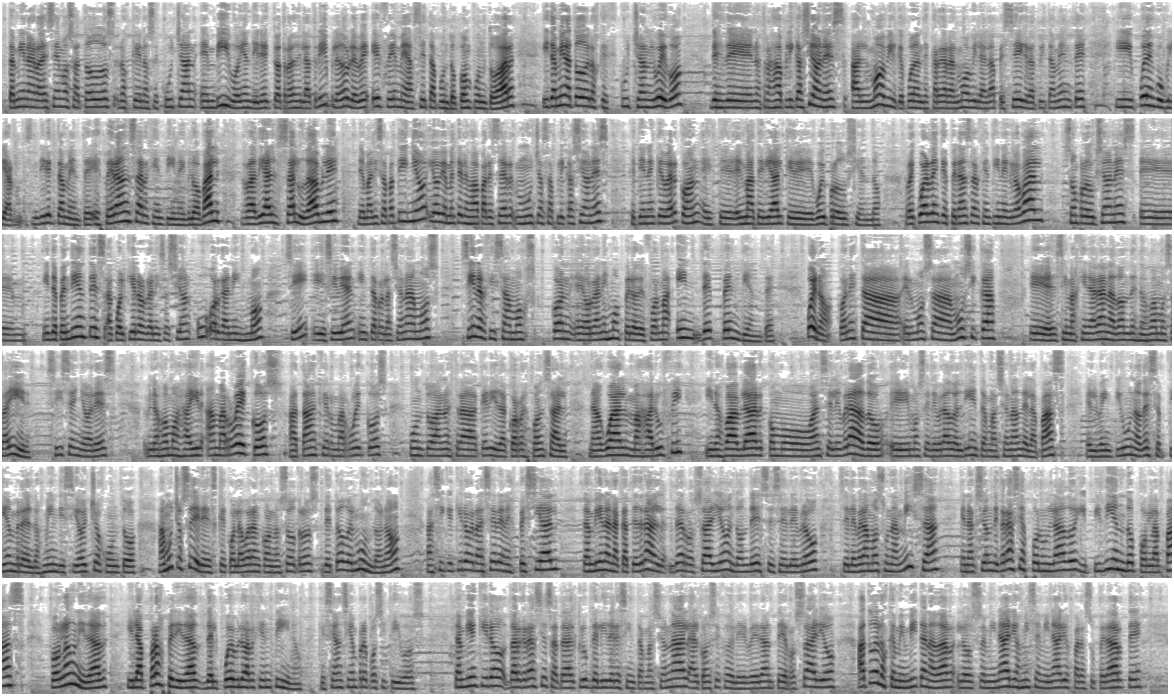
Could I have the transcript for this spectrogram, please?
También agradecemos a todos los que nos escuchan en vivo y en directo a través de la www.fmaz.com.ar y también a todos los que escuchan luego desde nuestras aplicaciones al móvil, que pueden descargar al móvil, al APC gratuitamente y pueden googlear directamente Esperanza Argentina y Global Radial Saludable de Marisa Patiño y obviamente les va a aparecer muchas aplicaciones que tienen que ver con este, el material que voy produciendo. Recuerden que Esperanza Argentina y Global son producciones eh, independientes a cualquier organización u organismo, ¿sí? Y si bien interrelacionamos, sinergizamos con eh, organismos, pero de forma independiente. Bueno, con esta hermosa música eh, se imaginarán a dónde nos vamos a ir. Sí, señores, nos vamos a ir a Marruecos, a Tánger, Marruecos, junto a nuestra querida corresponsal Nahual Maharufi y nos va a hablar cómo han celebrado, eh, hemos celebrado el Día Internacional de la Paz el 21 de septiembre del 2018 junto a muchos seres que colaboran con nosotros de todo el mundo, ¿no? Así que quiero agradecer en especial también a la Catedral de Rosario, en donde se celebró, celebramos una misa en acción de gracias por un lado y pidiendo por la paz, por la unidad y la prosperidad del pueblo argentino que sean siempre positivos. También quiero dar gracias al Club de Líderes Internacional, al Consejo Deliberante Rosario, a todos los que me invitan a dar los seminarios, mis seminarios para superarte,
